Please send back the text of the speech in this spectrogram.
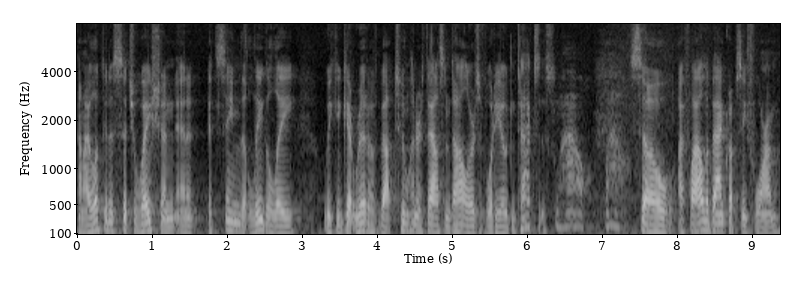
And I looked at his situation, and it, it seemed that legally we could get rid of about $200,000 of what he owed in taxes. Wow, wow. So I filed a bankruptcy for him,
